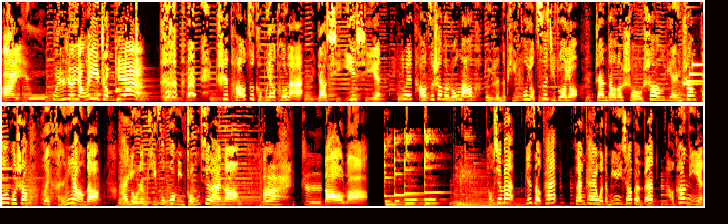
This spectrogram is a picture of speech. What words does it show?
哎呦，浑身痒了一整天。吃桃子可不要偷懒，要洗一洗，因为桃子上的绒毛对人的皮肤有刺激作用，粘到了手上、脸上、胳膊上会很痒的，还有人皮肤过敏肿起来呢。唉，知道了。同学们，别走开，翻开我的谜语小本本，考考你：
